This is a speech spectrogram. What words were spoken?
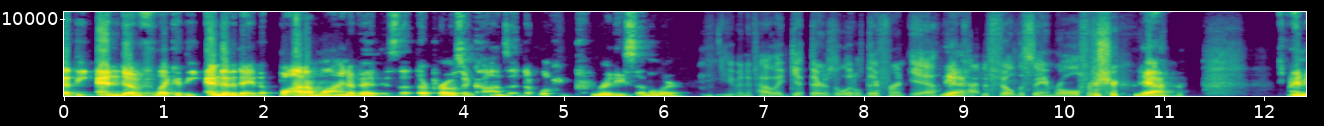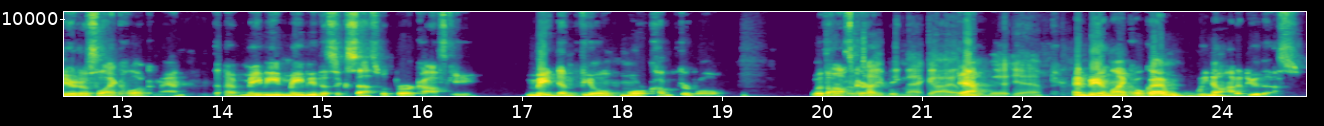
at the end of like at the end of the day, the bottom line of it is that their pros and cons end up looking pretty similar. even if how they get there is a little different. Yeah, Yeah. kind of fill the same role for sure. Yeah. And you're just like, look, man, maybe maybe the success with Burakovsky made them feel more comfortable with Oskar typing that guy a Yeah. little bit. Yeah, and being like, okay, we know how to do this.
